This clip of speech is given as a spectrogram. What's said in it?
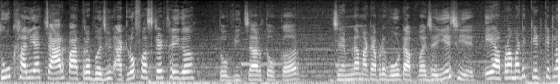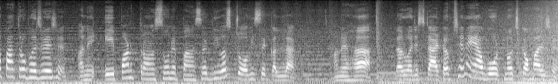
તું ખાલી આ ચાર પાત્ર ભજવીને આટલો ફર્સ્ટેડ થઈ ગયો? તો વિચાર તો કર જેમના માટે આપણે વોટ આપવા જઈએ છીએ, એ આપણા માટે કેટ કેટલા પાત્રો ભજવે છે? અને એ પણ ત્રણસો ને પાસઠ દિવસ ચોવીસે કલાક. અને હા, તારું આજે સ્ટાર્ટઅપ છે ને, એ આ વોટનો જ કમાલ છે.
